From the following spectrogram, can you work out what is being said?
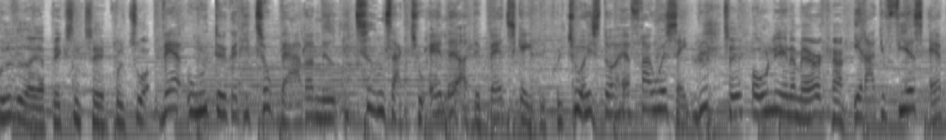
udvider jeg biksen til kultur. Hver uge dykker de to værter ned i tidens aktuelle og debatskabende kulturhistorier fra USA. Lyt til Only in America. I Radio 4's app,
